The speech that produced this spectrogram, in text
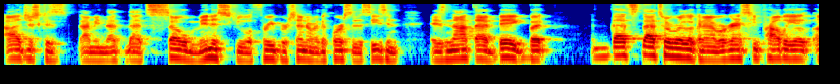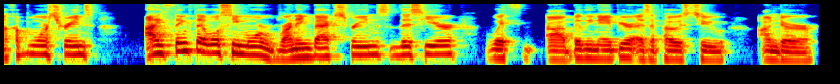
Uh, just because I mean that that's so minuscule, three percent over the course of the season is not that big, but that's that's what we're looking at. We're going to see probably a, a couple more screens. I think that we'll see more running back screens this year with uh, Billy Napier as opposed to under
